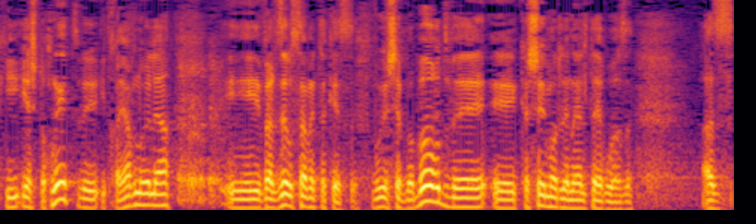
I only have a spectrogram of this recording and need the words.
כי יש תוכנית, והתחייבנו אליה, ועל זה הוא שם את הכסף. והוא יושב בבורד, וקשה מאוד לנהל את האירוע הזה. אז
